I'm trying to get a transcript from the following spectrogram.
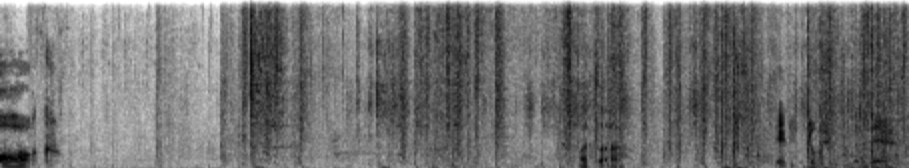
Og. What the? There, you go there.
